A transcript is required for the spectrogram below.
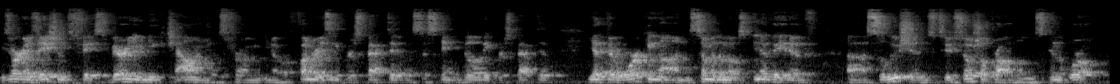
these organizations face very unique challenges from you know a fundraising perspective, a sustainability perspective. Yet they're working on some of the most innovative uh, solutions to social problems in the world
